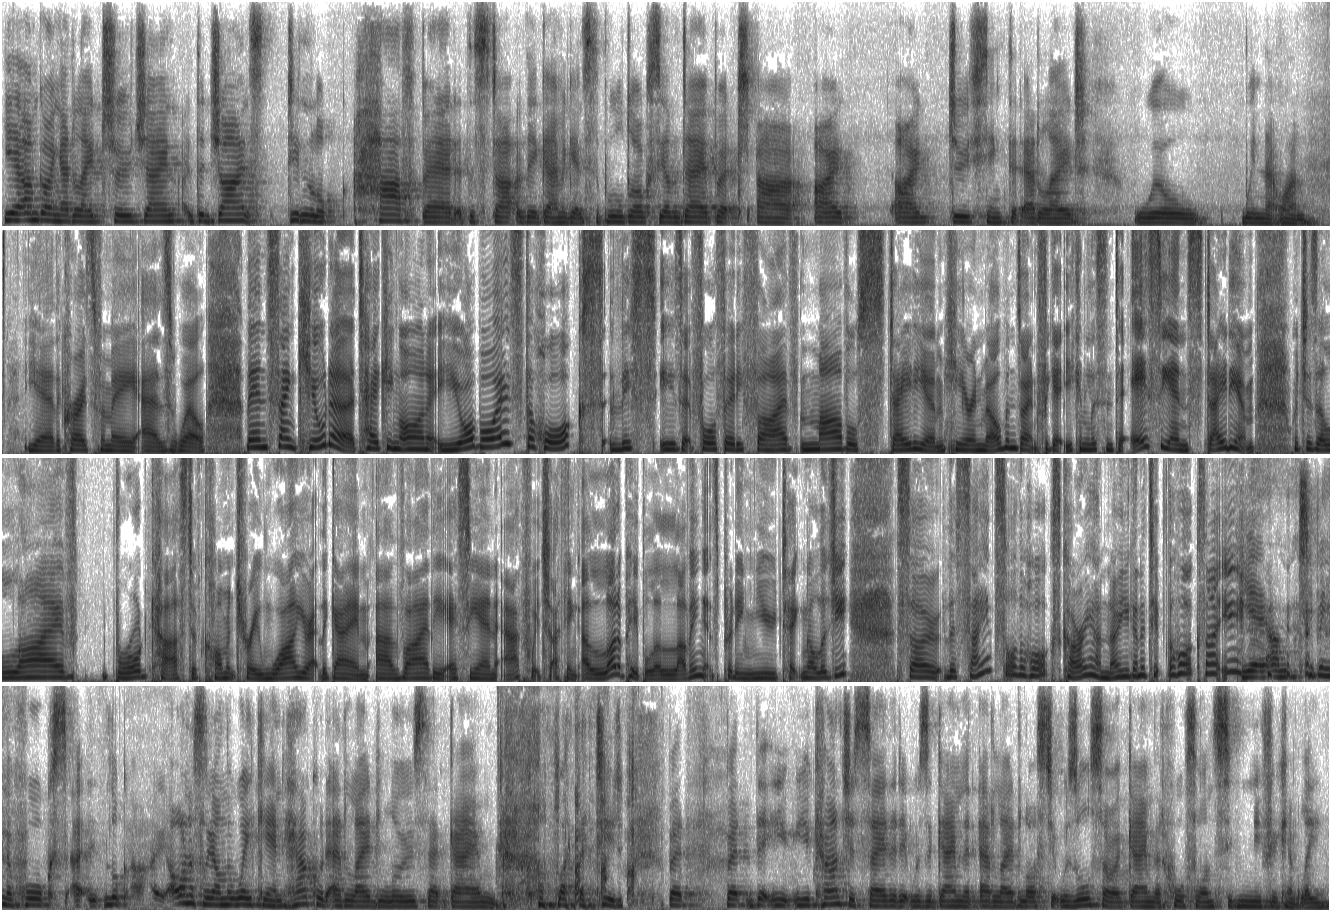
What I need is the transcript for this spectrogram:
Yeah, I'm going Adelaide too, Jane. The Giants didn't look half bad at the start of their game against the Bulldogs the other day, but uh, I I do think that Adelaide will win that one. Yeah, the Crows for me as well. Then St Kilda taking on your boys, the Hawks. This is at 4:35 Marvel Stadium here in Melbourne. Don't forget you can listen to SEN Stadium, which is a live broadcast of commentary while you're at the game uh, via the SEN app, which I think a lot of people are loving. It's pretty new technology. So the Saints or the Hawks, Corrie? I know you're going to tip the Hawks, aren't you? Yeah, I'm tipping the Hawks. Uh, look, honestly, on the weekend, how could Adelaide lose that game like they did? But but that you, you can't just say that it was a game that Adelaide lost. It was also a game that Hawthorn significantly,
